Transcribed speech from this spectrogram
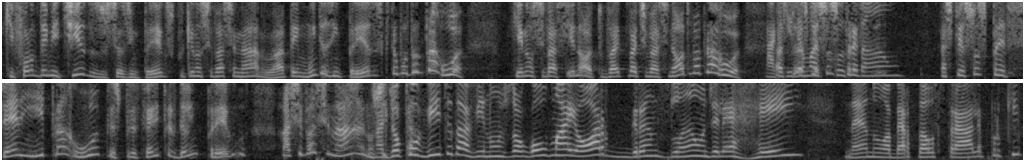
que foram demitidas dos seus empregos porque não se vacinaram. Lá tem muitas empresas que estão botando para a rua. Quem não se vacina, ó, tu vai, vai te vacinar ou tu vai para a rua. Aqui as, as pessoas preferem as pessoas preferem ir para a rua, preferem perder o emprego a se vacinar. Não Mas Djokovic, tá... Davi, não jogou o maior Grand Slam, onde ele é rei, né, no Aberto da Austrália, porque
